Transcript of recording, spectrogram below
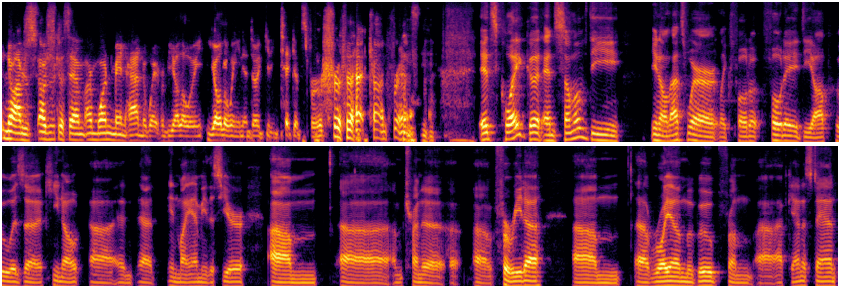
no, I'm just I was just gonna say I'm I'm one Manhattan away from YOLOing YOLOing into getting tickets for for that conference. it's quite good and some of the you know that's where like photo Fode Diop who was a keynote uh and at in Miami this year um uh I'm trying to uh, uh Farida um uh Roya Mahbub from uh, Afghanistan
